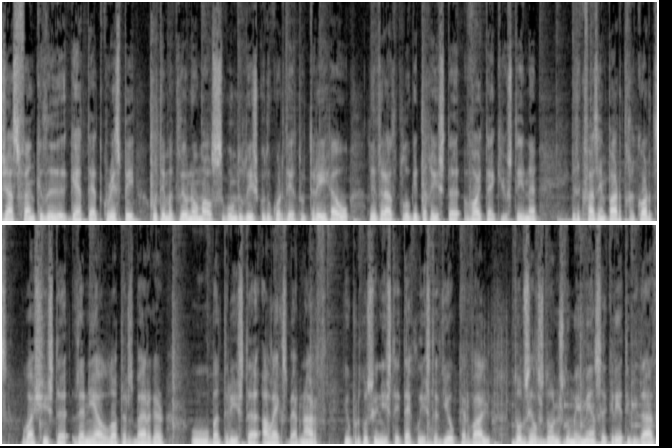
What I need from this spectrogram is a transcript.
Jazz funk de Get That Crispy, o tema que deu nome ao segundo disco do quarteto Trio, liderado pelo guitarrista Wojtek Justina, e de que fazem parte, recorde-se, o baixista Daniel Lottersberger, o baterista Alex Bernard e o percussionista e teclista Diogo Carvalho, todos eles donos de uma imensa criatividade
